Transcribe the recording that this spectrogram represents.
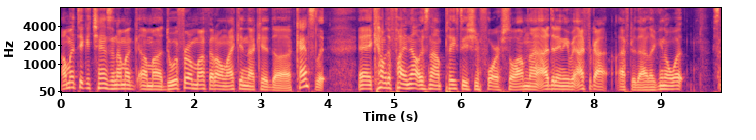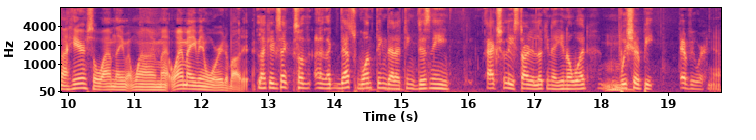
I'm gonna take a chance and I'm gonna I'm gonna do it for a month. If I don't like it, and I could uh, cancel it. And come to find out, it's not PlayStation 4, so I'm not. I didn't even. I forgot after that. Like you know what, it's not here, so why am I even? Why am I? Why am I even worried about it? Like exact. So uh, like that's one thing that I think Disney actually started looking at. You know what, Mhm. we should be everywhere, Yeah.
